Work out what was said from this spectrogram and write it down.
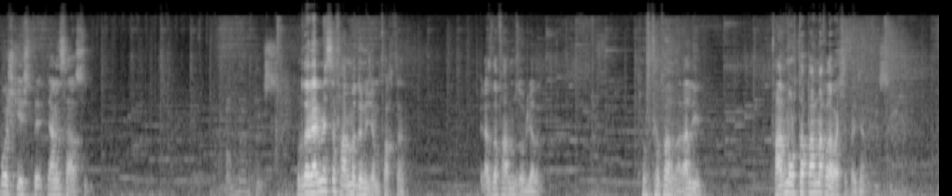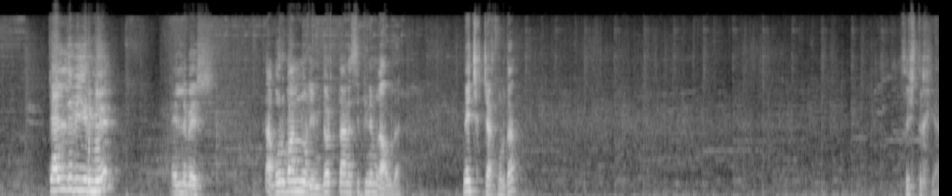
Boş geçti. Canı sağ olsun. Burada vermezse farma döneceğim ufaktan. Biraz da farmı zorlayalım. Orta parmak alayım. Farm orta parmakla başlatacağım. Geldi bir 20. 55. Da kurbanın olayım. 4 tane spinim kaldı. Ne çıkacak buradan? Sıçtık ya.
